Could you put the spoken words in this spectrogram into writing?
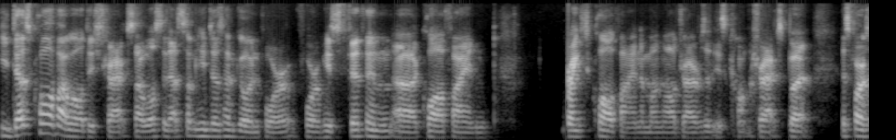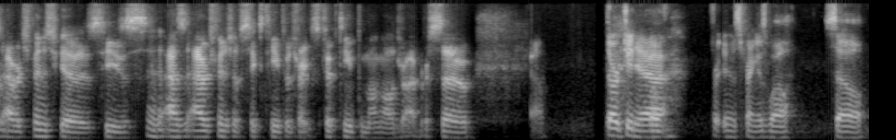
he does qualify well at these tracks, so I will say that's something he does have going for for him. He's fifth in uh, qualifying ranked qualifying among all drivers at these comp tracks. But as far as average finish goes, he's has an average finish of 16th, which ranks 15th among all drivers. So yeah, 13th yeah. in the spring as well. So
